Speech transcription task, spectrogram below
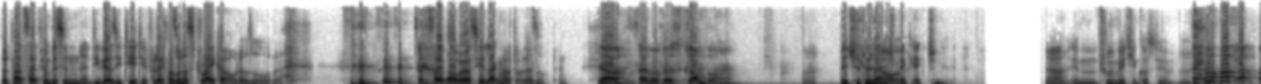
Wird mal Zeit für ein bisschen Diversität hier. Vielleicht mal so eine Striker oder so. Oder? das Cyberverse hier Lagnot oder so. Ja, Cyberverse Klomper. Ne? Ja. Mit Schüttel genau. Speck Action. Ja, im Schulmädchenkostüm. Ne?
